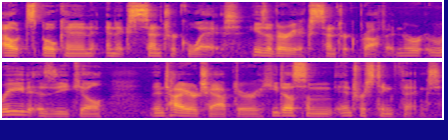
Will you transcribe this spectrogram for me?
outspoken and eccentric ways. He's a very eccentric prophet. read Ezekiel, the entire chapter. He does some interesting things.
